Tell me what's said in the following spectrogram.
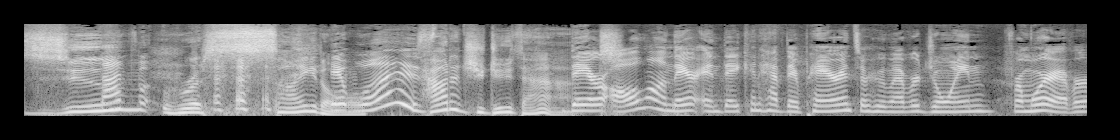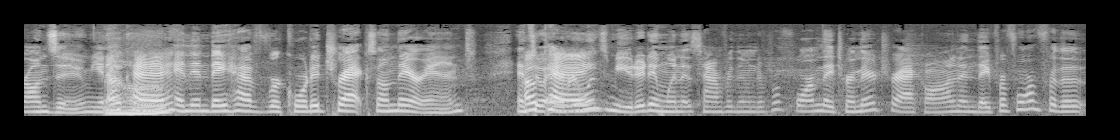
Zoom recital. It was. How did you do that? They are all on there, and they can have their parents or whomever join from wherever on Zoom. You know, Okay. and then they have recorded tracks on their end, and so everyone's muted. And when it's time for them to perform, they turn their track on and they perform for the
